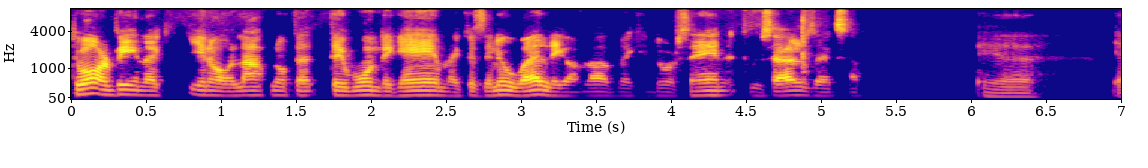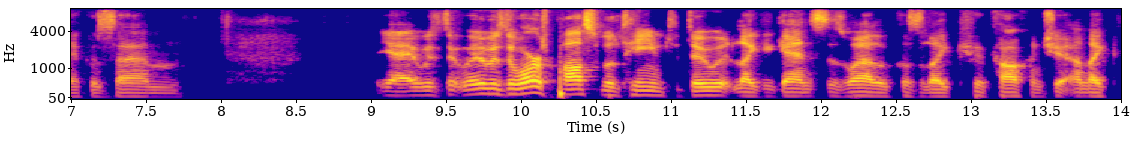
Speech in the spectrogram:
they weren't being like, you know, laughing up that they won the game, like because they knew well they got robbed, like they were saying it themselves, like so. Yeah, yeah, because um, yeah, it was the, it was the worst possible team to do it like against as well because like Cock and shit and like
